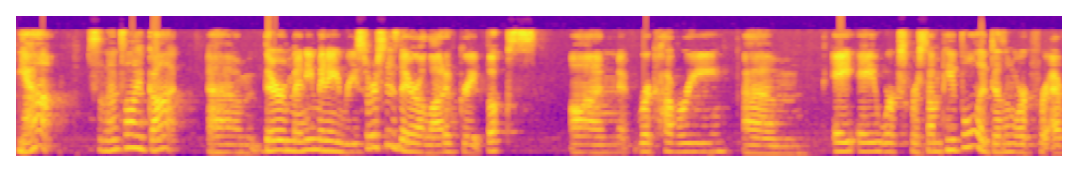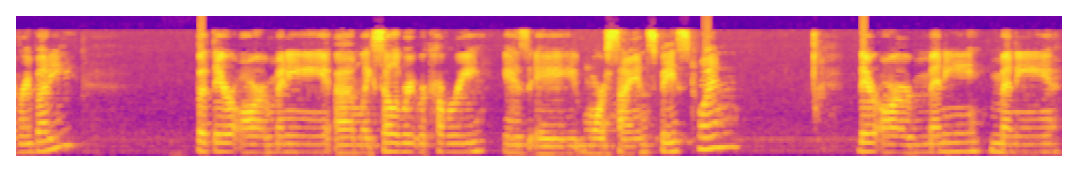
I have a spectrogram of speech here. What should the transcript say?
Yeah, so that's all I've got. Um, there are many, many resources. There are a lot of great books on recovery. Um, AA works for some people, it doesn't work for everybody. But there are many, um, like Celebrate Recovery is a more science based one. There are many, many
